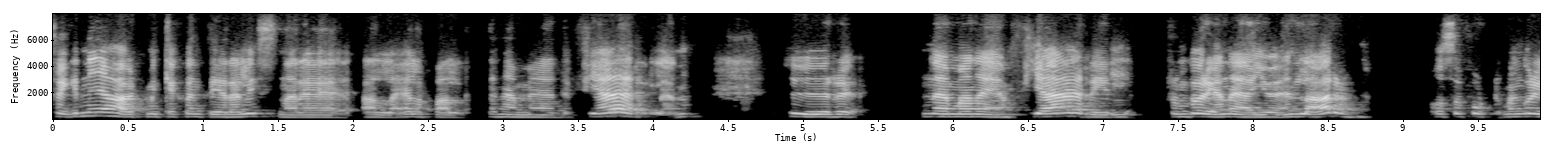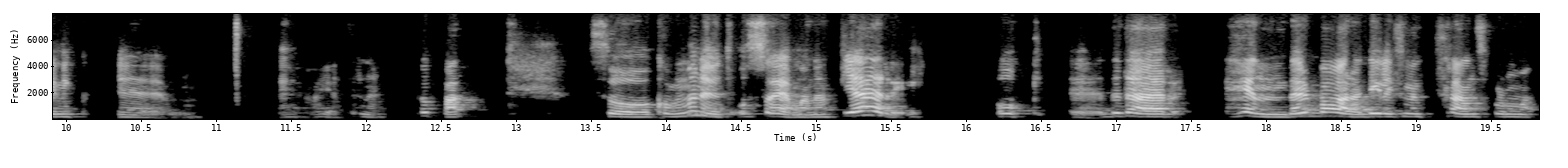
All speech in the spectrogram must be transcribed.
säkert ni har hört, men kanske inte era lyssnare alla i alla fall, den här med fjärilen. Hur när man är en fjäril, från början är ju en larv och så fort man går in i, eh, vad heter det nu, puppa, så kommer man ut och så är man en fjäril. Och eh, det där händer bara, det är liksom en, transforma,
